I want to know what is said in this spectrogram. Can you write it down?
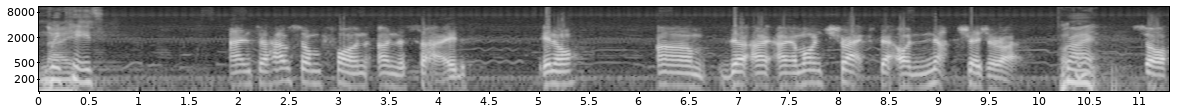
Wicked. And to have some fun on the side, you know, um, there, I, I am on tracks that are not Treasure Isle. Right. So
